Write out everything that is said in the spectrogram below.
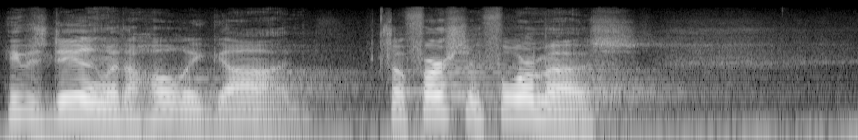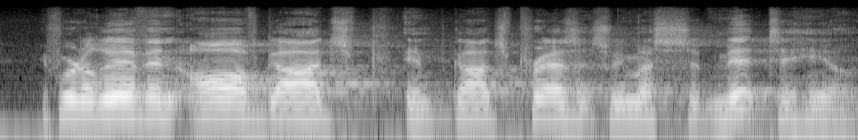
he was dealing with a holy God. So, first and foremost, if we're to live in awe of God's, in God's presence, we must submit to Him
